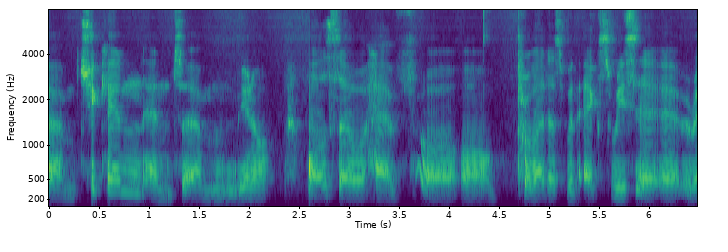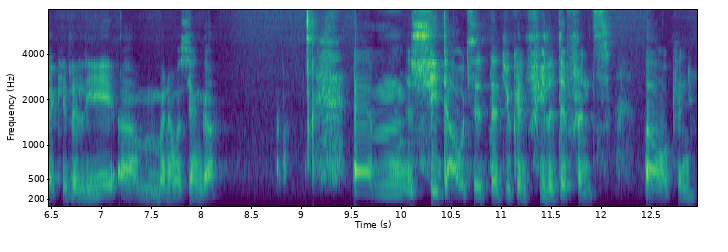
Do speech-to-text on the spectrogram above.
um, chicken and um, you know also have or, or, provide us with eggs re- uh, uh, regularly um, when I was younger. She doubted that you can feel a difference or can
